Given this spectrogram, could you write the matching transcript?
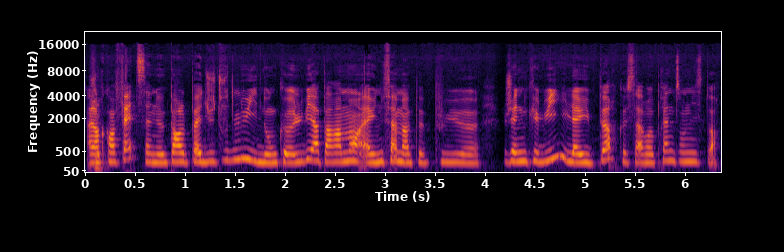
alors qu'en fait ça ne parle pas du tout de lui. Donc lui apparemment a une femme un peu plus jeune que lui, il a eu peur que ça reprenne son histoire.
